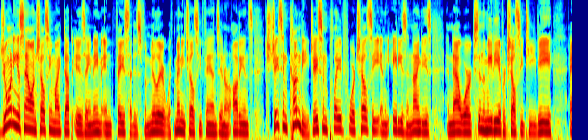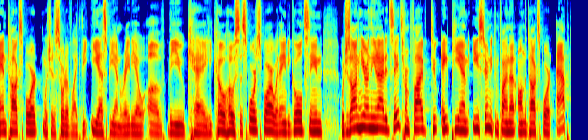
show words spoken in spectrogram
Joining us now on Chelsea Mic'd Up is a name and face that is familiar with many Chelsea fans in our audience. It's Jason Cundy. Jason played for Chelsea in the 80s and 90s and now works in the media for Chelsea TV and Talksport, which is sort of like the ESPN radio of the UK. He co hosts a sports bar with Andy Goldstein, which is on here in the United States from 5 to 8 p.m. Eastern. You can find that on the Talksport app.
